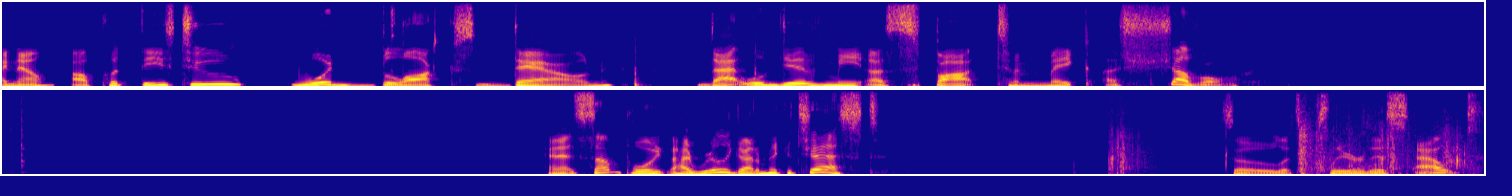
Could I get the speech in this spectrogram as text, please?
I know. I'll put these two wood blocks down that will give me a spot to make a shovel. And at some point, I really got to make a chest. So let's clear this out.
